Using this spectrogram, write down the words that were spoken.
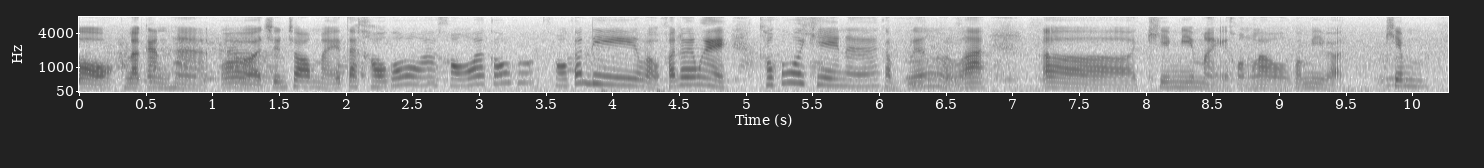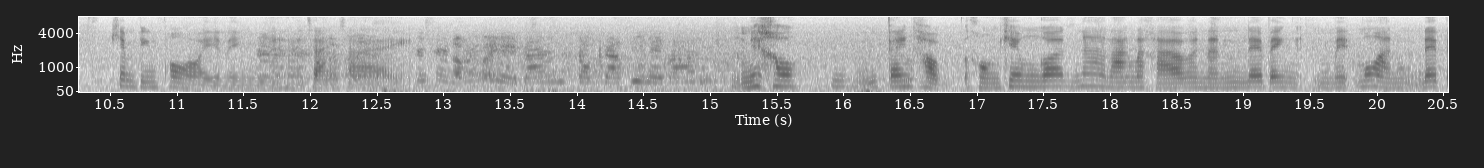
บอกแล้วกันฮะว่าแบบชื่นชอบไหมแต่เขาก็บอกว่าเขาว่าก็เขาก็ดีแบบเขาเรียกว่าไงเขาก็โอเคนะกับเรื่องแบบว่าเอ่อเคมีใหม่ของเราก็มีแบบเข้มเข้มพิงพลอยอะไรอย่างเงี้ยค่ะใช่ใช่แฟนๆว่ายังไงบ้างตอบรับยังไงบ้างนี่เขาแฟนคลับของเข้มก็น่ารักนะคะ วันนั้นได้ไปเมื่อวานได้ไป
